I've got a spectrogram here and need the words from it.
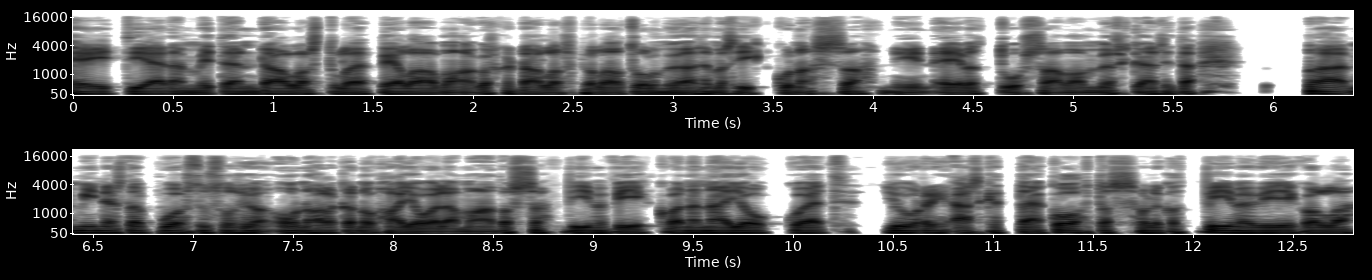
he ei tiedä, miten Dallas tulee pelaamaan, koska Dallas pelaa tuolla myöhemmässä ikkunassa, niin eivät tule saamaan myöskään sitä. Minnestä puolustus on, on alkanut hajoilemaan tuossa viime viikkoina. Nämä joukkueet juuri äskettäin kohtas, oliko viime viikolla,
